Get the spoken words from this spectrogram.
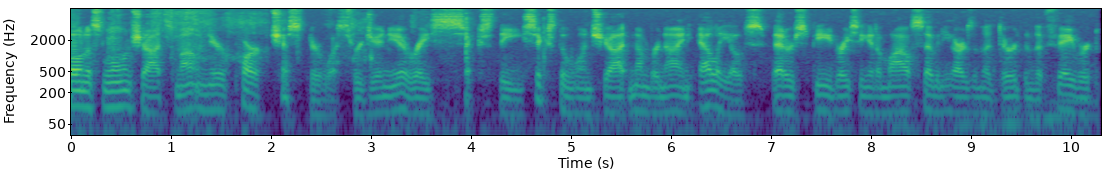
Bonus long shots, Mountaineer Park, Chester, West Virginia, race 6. The 6 to 1 shot, number 9, Elios, better speed, racing at a mile 70 yards in the dirt than the favorite,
